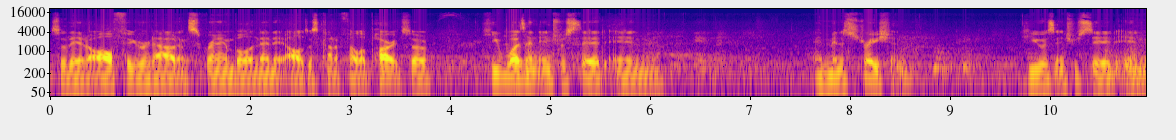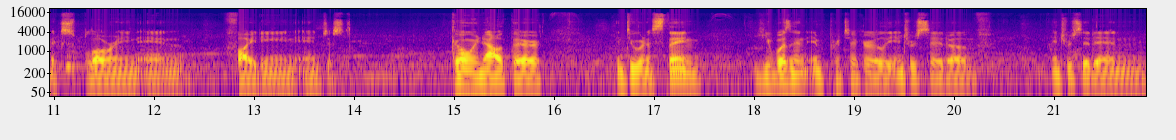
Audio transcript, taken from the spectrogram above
so they had all figured out and scramble and then it all just kind of fell apart so he wasn't interested in administration. He was interested in exploring and fighting and just going out there and doing his thing. He wasn't in particularly interested of interested in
